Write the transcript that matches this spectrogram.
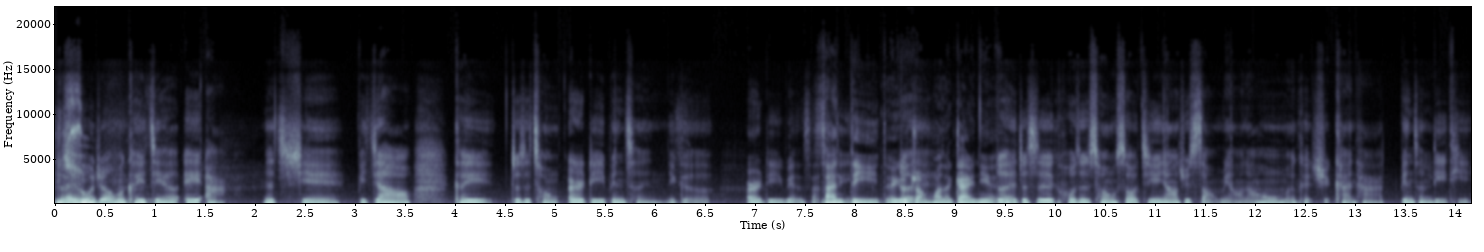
对，我觉得我们可以结合 AR 那些比较可以，就是从二 D 变成一个二 D 变三三 D 的一个转换的概念，对，就是或是从手机然后去扫描，然后我们可以去看它变成立体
